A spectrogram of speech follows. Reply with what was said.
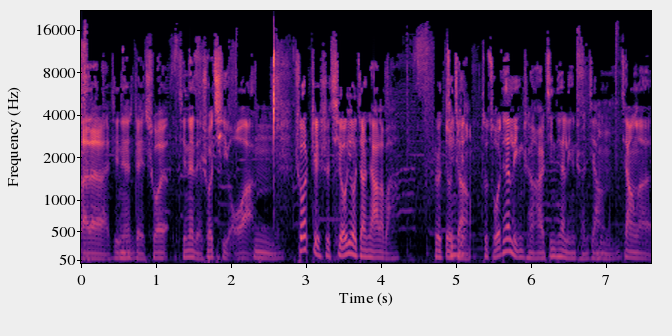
来来来，今天得说，今天得说汽油啊。嗯，说这是汽油又降价了吧？说今天就昨天凌晨还是今天凌晨降的？嗯降了，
